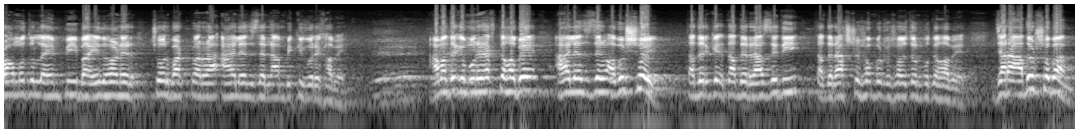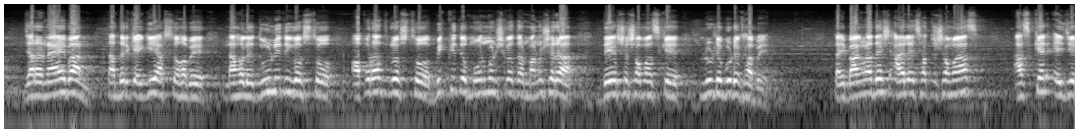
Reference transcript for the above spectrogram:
রহমতুল্লাহ এমপি বা এই ধরনের চোর বাটপাররা আহলে নাম বিক্রি করে খাবে। আমাদেরকে মনে রাখতে হবে, আহলে হাদিসদের অবশ্যই তাদেরকে, তাদের রাজনীতি, তাদের রাষ্ট্র সম্পর্কে সচেতন হতে হবে। যারা আদর্শবান, যারা ন্যায়বান, তাদেরকে এগিয়ে আসতে হবে। না হলে দুর্নীতিগ্রস্ত, অপরাধগ্রস্ত, বিকৃত মন মানসিকতার মানুষেরা দেশ ও সমাজকে লুটে পুটে খাবে। তাই বাংলাদেশ আহলে ছাত্র সমাজ, আজকের এই যে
